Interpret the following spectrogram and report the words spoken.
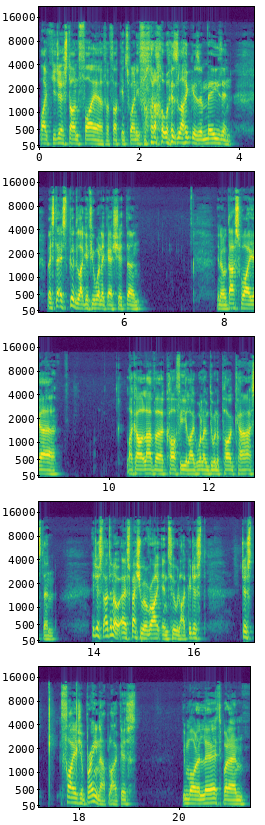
Like you're just on fire for fucking 24 hours, like it's amazing. It's, it's good, like, if you want to get shit done. You know, that's why, uh, like, I'll have a coffee, like, when I'm doing a podcast, and it just, I don't know, especially with writing too, like, it just, just fires your brain up, like, it's, you're more alert, but um,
